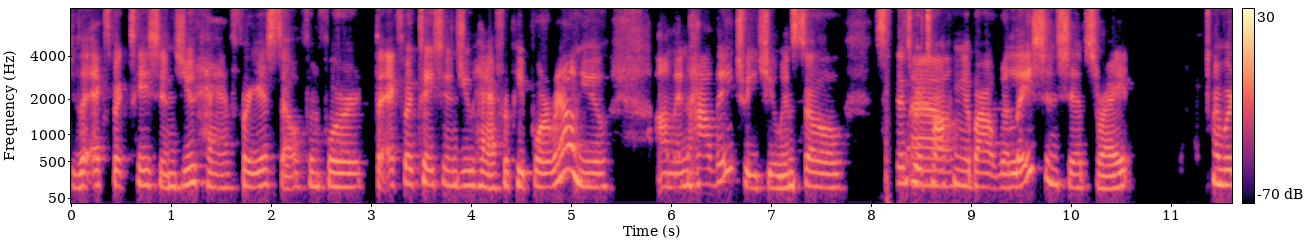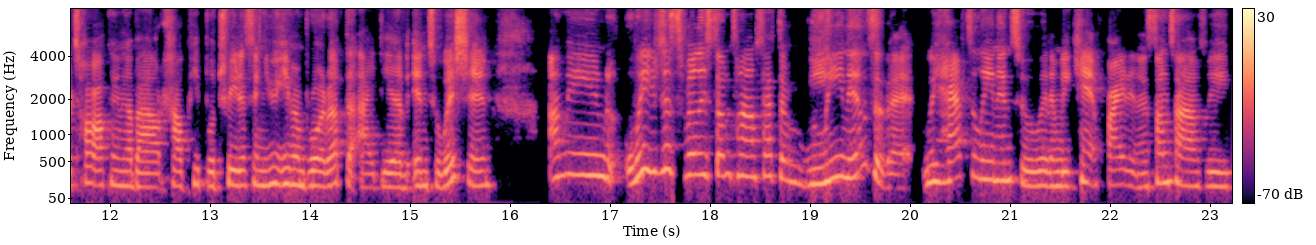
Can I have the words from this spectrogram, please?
the expectations you have for yourself and for the expectations you have for people around you um, and how they treat you. And so, since wow. we're talking about relationships, right? And we're talking about how people treat us, and you even brought up the idea of intuition. I mean, we just really sometimes have to lean into that. We have to lean into it and we can't fight it. And sometimes we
